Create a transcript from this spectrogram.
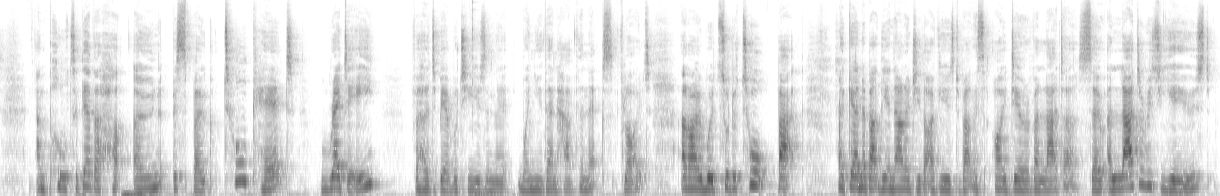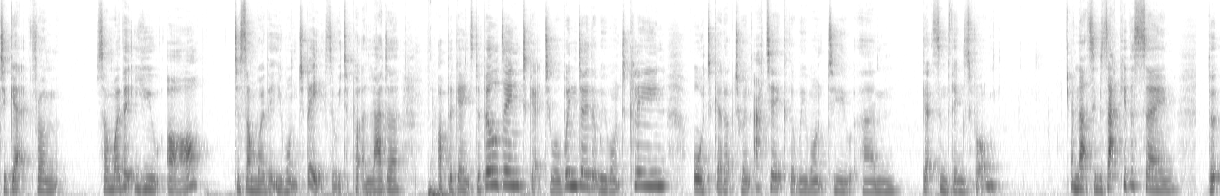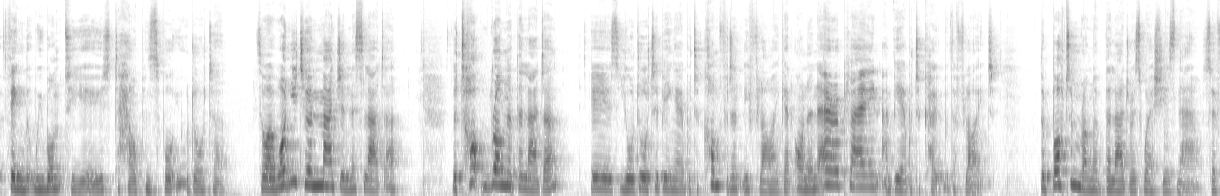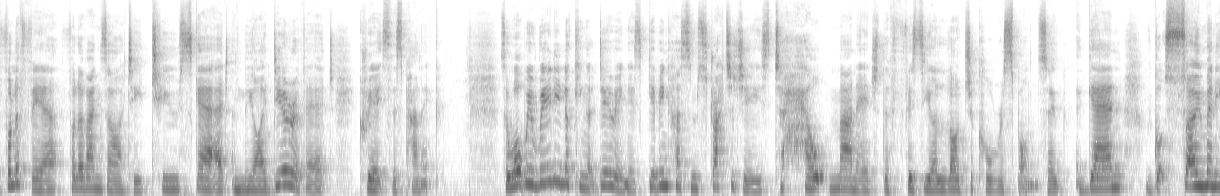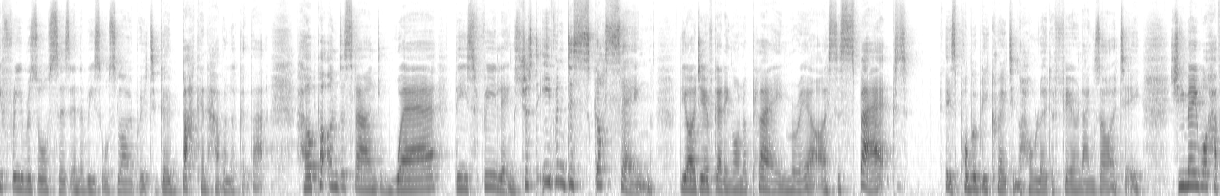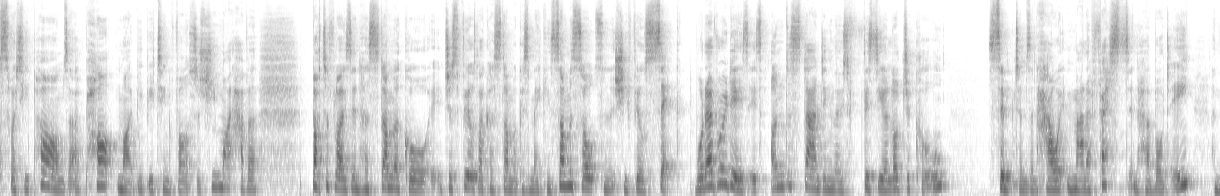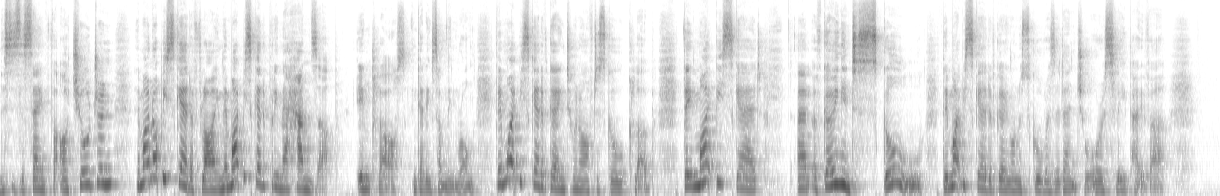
and pull together her own bespoke toolkit ready for her to be able to use in the when you then have the next flight. And I would sort of talk back again about the analogy that I've used about this idea of a ladder. So a ladder is used to get from somewhere that you are to somewhere that you want to be. So we to put a ladder up against a building to get to a window that we want to clean, or to get up to an attic that we want to um, get some things from. And that's exactly the same the thing that we want to use to help and support your daughter. So I want you to imagine this ladder. The top rung of the ladder is your daughter being able to confidently fly, get on an aeroplane, and be able to cope with the flight. The bottom rung of the ladder is where she is now. So, full of fear, full of anxiety, too scared, and the idea of it creates this panic. So, what we're really looking at doing is giving her some strategies to help manage the physiological response. So, again, we've got so many free resources in the resource library to go back and have a look at that. Help her understand where these feelings, just even discussing the idea of getting on a plane, Maria, I suspect is probably creating a whole load of fear and anxiety. She may well have sweaty palms, her heart might be beating faster, she might have a butterflies in her stomach or it just feels like her stomach is making somersaults and that she feels sick. Whatever it is, it's understanding those physiological symptoms and how it manifests in her body. And this is the same for our children. They might not be scared of flying, they might be scared of putting their hands up in class and getting something wrong. They might be scared of going to an after school club. They might be scared um, of going into school. They might be scared of going on a school residential or a sleepover.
